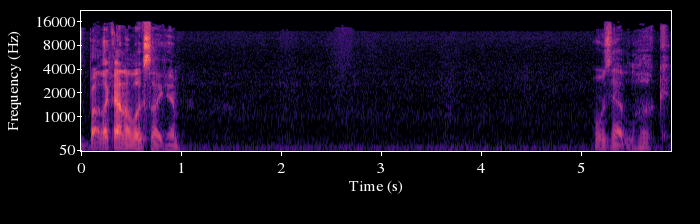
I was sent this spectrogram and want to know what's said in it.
His brother kind of looks like him. What was that look?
